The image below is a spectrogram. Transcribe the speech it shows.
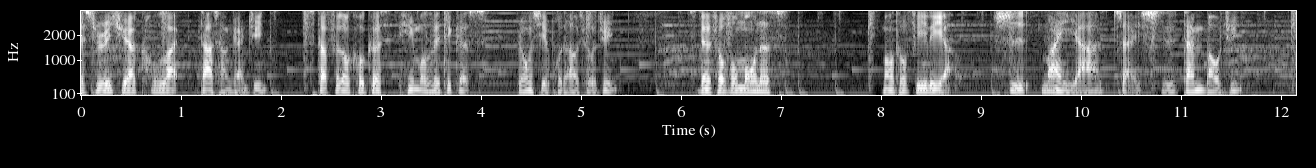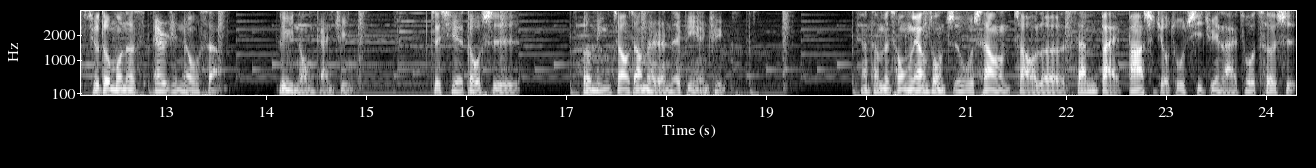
Escherichia coli 大肠杆菌；Staphylococcus hemolyticus 溶血葡萄球菌 Stenrophomonas，maltophilia。是麦芽窄石单胞菌 （Pseudomonas aeruginosa）、绿脓杆菌，这些都是恶名昭彰的人类病原菌。那他们从两种植物上找了三百八十九株细菌来做测试，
